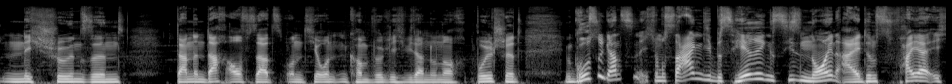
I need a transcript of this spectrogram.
nicht schön sind. Dann ein Dachaufsatz und hier unten kommt wirklich wieder nur noch Bullshit. Im Großen und Ganzen, ich muss sagen, die bisherigen Season 9 Items feiere ich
